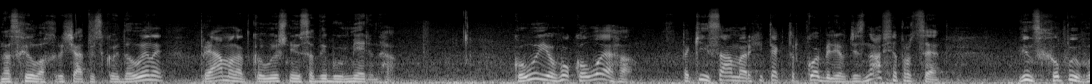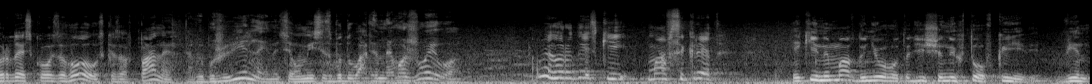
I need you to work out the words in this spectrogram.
на схилах Хрещатицької долини прямо над колишньою садибою Мерінга. Коли його колега, такий самий архітектор Кобілєв, дізнався про це, він схопив Городецького за голову і сказав: пане, та ви божевільний, на цьому місці збудувати неможливо. Але Городецький мав секрет, який не мав до нього тоді ще ніхто в Києві. Він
